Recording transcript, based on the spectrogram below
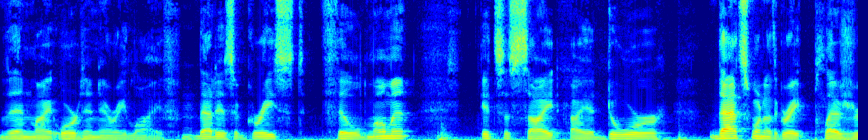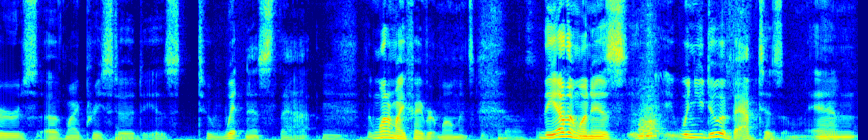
than my ordinary life. That is a grace filled moment it's a sight I adore. That's one of the great pleasures of my priesthood is to witness that. One of my favorite moments. The other one is when you do a baptism and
